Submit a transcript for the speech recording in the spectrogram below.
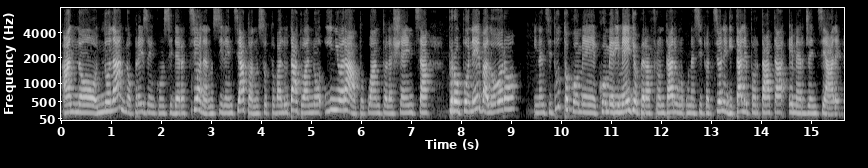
hanno, non hanno preso in considerazione, hanno silenziato, hanno sottovalutato, hanno ignorato quanto la scienza proponeva loro innanzitutto come, come rimedio per affrontare un, una situazione di tale portata emergenziale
